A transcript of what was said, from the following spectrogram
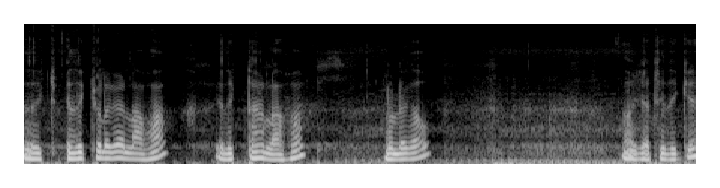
এদিক এদিক চলে গেলে লাভা, এদিকটা লাভা, লোলেগাঁও। আমি যাচ্ছি এদিকে।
